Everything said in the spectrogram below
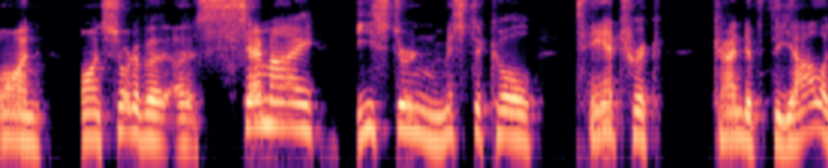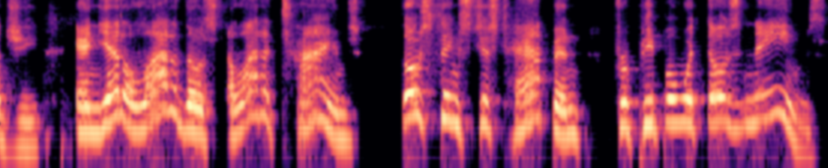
on on sort of a, a semi Eastern mystical tantric kind of theology, and yet a lot of those, a lot of times, those things just happen for people with those names.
